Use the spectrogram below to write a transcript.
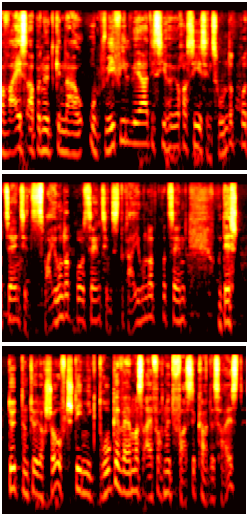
Man weiß aber nicht genau, um wie viel werden sie höher sein. Sind es 100 Prozent, sind es 200 Prozent, sind es 300 Prozent? Und das tut natürlich schon auf die Stimmung drucken, weil man es einfach nicht fassen kann. Das heißt,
